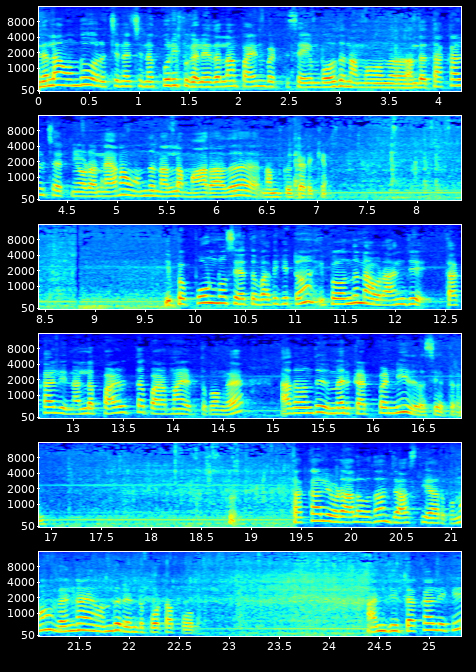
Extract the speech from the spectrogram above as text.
இதெல்லாம் வந்து ஒரு சின்ன சின்ன குறிப்புகள். இதெல்லாம் பயன்படுத்தி செய்யும்போது நம்ம அந்த தக்காளி சட்னியோட நிறம் வந்து நல்லா மாறாத நமக்கு கிடைக்கும். இப்போ பூண்டும் சேர்த்து வதக்கிட்டோம். இப்போ வந்து நான் ஒரு அஞ்சு தக்காளி நல்ல பழுத்த பழமாக எடுத்துக்கோங்க. அதை வந்து இதுமாரி கட் பண்ணி இதில் சேர்த்துருங்க. தக்காளியோட அளவு தான் ஜாஸ்தியாக இருக்கணும். வெங்காயம் வந்து ரெண்டு போட்டால் போதும். அஞ்சு தக்காளிக்கு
